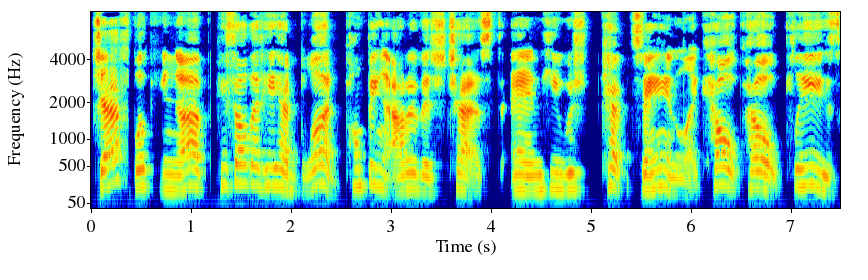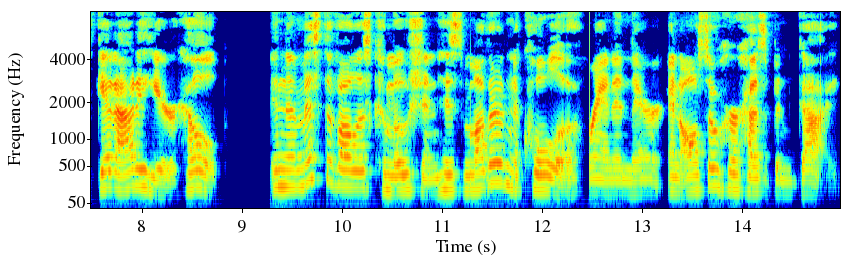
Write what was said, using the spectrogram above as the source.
Jeff looking up, he saw that he had blood pumping out of his chest and he was kept saying like help, help, please get out of here, help. In the midst of all this commotion, his mother Nicola ran in there and also her husband Guy.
